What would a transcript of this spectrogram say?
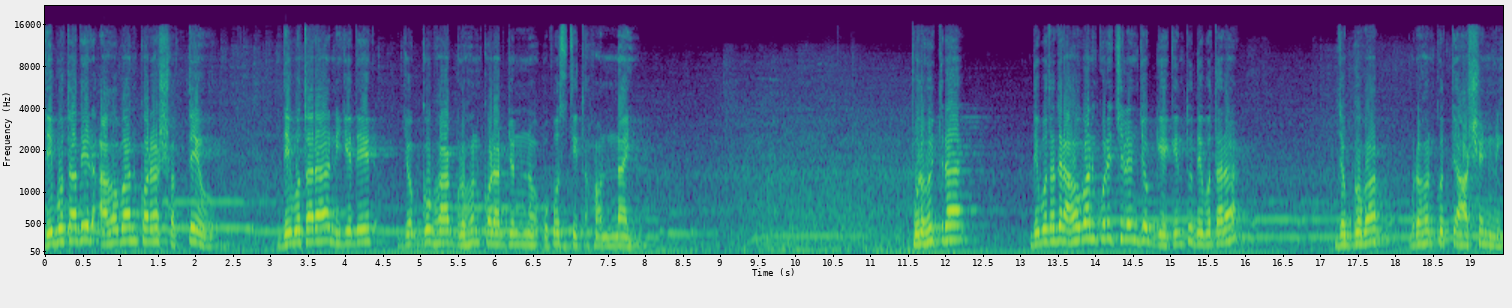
দেবতাদের আহ্বান করার সত্ত্বেও দেবতারা নিজেদের যজ্ঞভাগ গ্রহণ করার জন্য উপস্থিত হন নাই। পুরোহিতরা দেবতাদের আহ্বান করেছিলেন যজ্ঞে, কিন্তু দেবতারা যজ্ঞভাগ গ্রহণ করতে আসেননি।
